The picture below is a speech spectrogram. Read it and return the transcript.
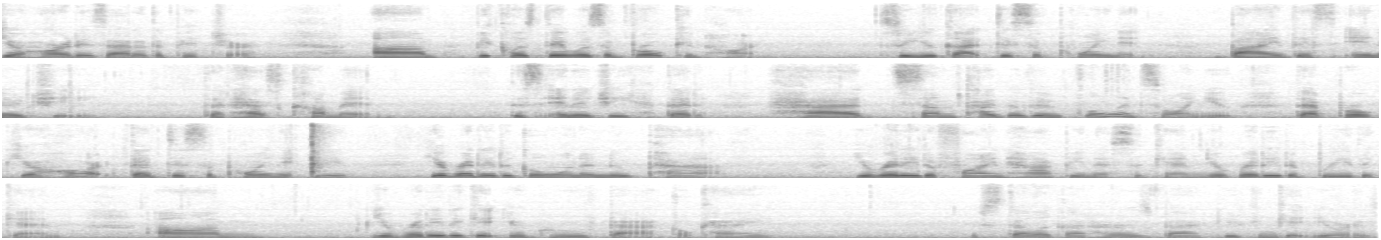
your heart is out of the picture um, because there was a broken heart. So you got disappointed by this energy that has come in, this energy that had some type of influence on you, that broke your heart, that disappointed you. You're ready to go on a new path. You're ready to find happiness again. You're ready to breathe again. Um, you're ready to get your groove back, okay? If Stella got hers back, you can get yours.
